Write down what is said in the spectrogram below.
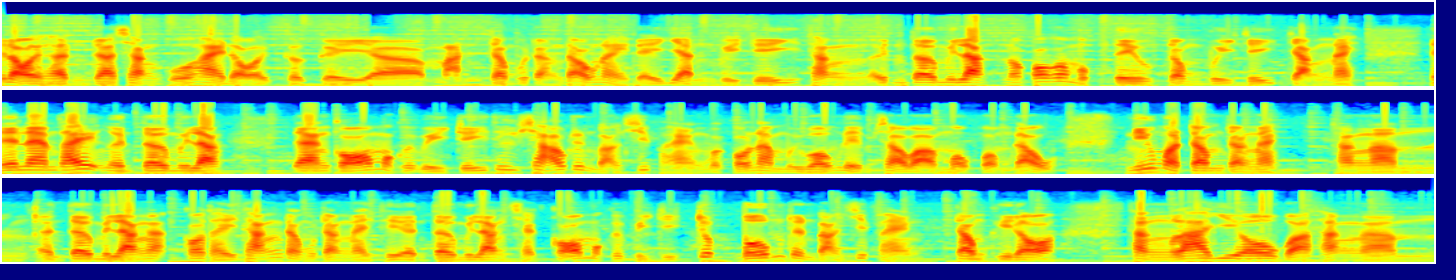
cái đội hình ra sân của hai đội cực kỳ à, mạnh trong cái trận đấu này để giành vị trí thằng Inter Milan. Nó có cái mục tiêu trong vị trí trận này. Nên anh em thấy Inter Milan đang có một cái vị trí thứ sáu trên bảng xếp hạng và có 54 điểm sau 31 vòng đấu. Nếu mà trong trận này thằng um, Inter Milan á, có thể thắng trong cái trận này thì Inter Milan sẽ có một cái vị trí top 4 trên bảng xếp hạng. Trong khi đó thằng Lazio và thằng um,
